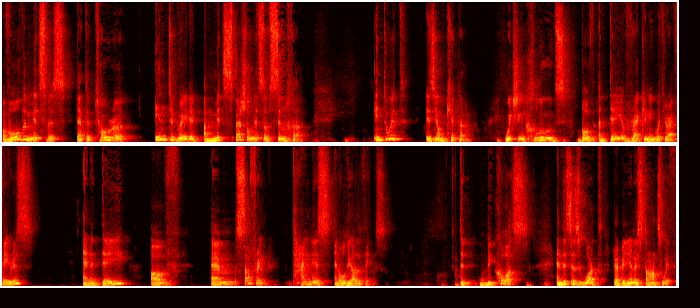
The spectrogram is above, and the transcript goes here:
of all the mitzvahs that the Torah integrated a mit- special mitzvah of simcha into it is Yom Kippur, which includes both a day of reckoning with your Averis and a day of um, suffering, tinus, and all the other things. The, because, and this is what Rabbi starts with,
